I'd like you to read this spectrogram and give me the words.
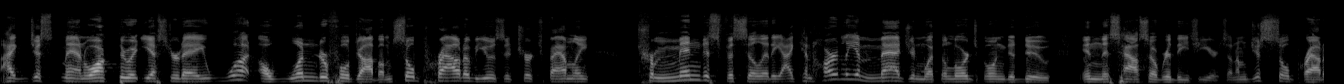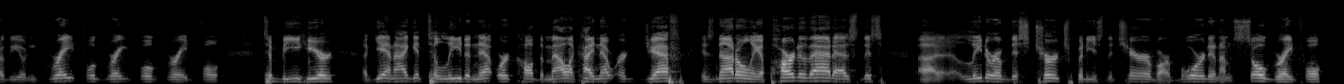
I just, man, walked through it yesterday. What a wonderful job. I'm so proud of you as a church family. Tremendous facility. I can hardly imagine what the Lord's going to do in this house over these years. And I'm just so proud of you and grateful, grateful, grateful to be here. Again, I get to lead a network called the Malachi Network. Jeff is not only a part of that as this uh, leader of this church, but he's the chair of our board, and I'm so grateful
